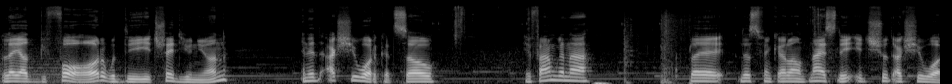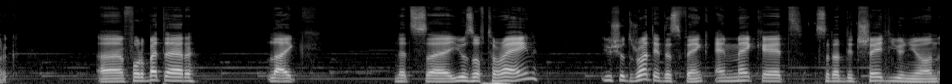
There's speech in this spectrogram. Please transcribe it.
layout before with the trade union and it actually worked. So if I'm gonna play this thing around nicely, it should actually work. Uh, for better, like, let's say, use of terrain, you should rotate this thing and make it so that the trade union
